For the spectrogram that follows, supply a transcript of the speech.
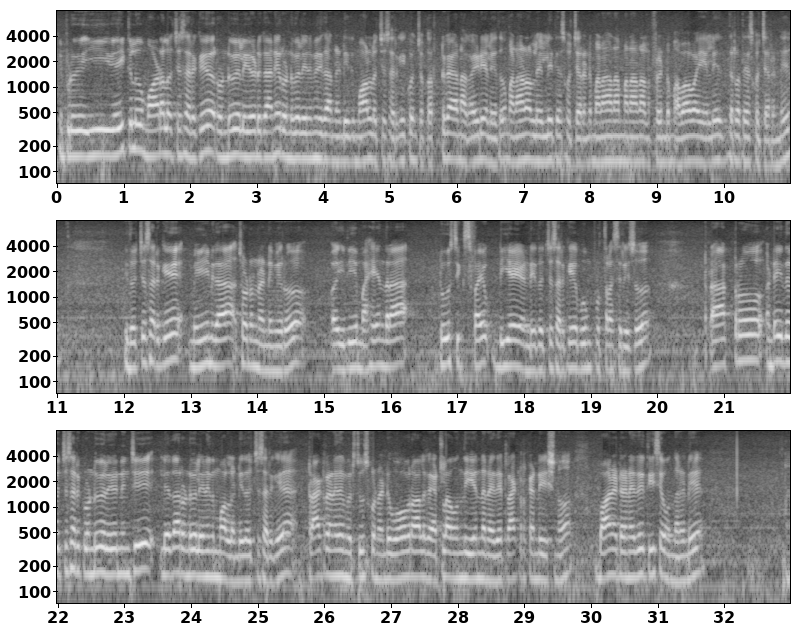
ఇప్పుడు ఈ వెహికల్ మోడల్ వచ్చేసరికి రెండు వేల ఏడు కానీ రెండు వేల ఎనిమిది కానండి ఇది మోడల్ వచ్చేసరికి కొంచెం కరెక్ట్గా నాకు ఐడియా లేదు. మా నాన్న వాళ్ళు వెళ్ళి తీసుకొచ్చారండి. మా నాన్న మా నాన్న వాళ్ళ ఫ్రెండ్ మా బాబాయ్ వెళ్ళి ఇద్దరు తీసుకొచ్చారండి. ఇది వచ్చేసరికి మెయిన్గా చూడండి మీరు. ఇది Mahindra two six five DI అండి. ఇది వచ్చేసరికి భూమిపుత్ర సిరీసు. ట్రాక్టరు అంటే ఇది వచ్చేసరికి రెండు వేల ఏడు నుంచి లేదా రెండు వేల ఎనిమిది మోడల్ అండి ఇది వచ్చేసరికి. ట్రాక్టర్ అనేది మీరు చూసుకోండి ఓవరాల్గా ఎట్లా ఉంది ఏందనేది ట్రాక్టర్ కండిషను బానెట్ అనేది తీసే ఉందండి.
